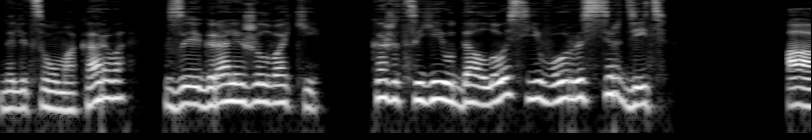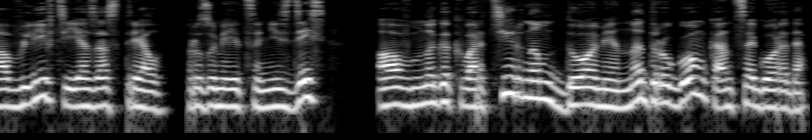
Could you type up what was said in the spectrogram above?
На лице у Макарова заиграли желваки. Кажется, ей удалось его рассердить. А в лифте я застрял, разумеется, не здесь, а в многоквартирном доме на другом конце города.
